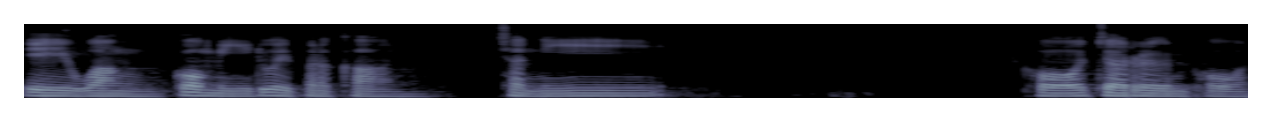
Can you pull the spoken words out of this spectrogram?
เอวังก็มีด้วยประการชนนี้ ขอเจริญพร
